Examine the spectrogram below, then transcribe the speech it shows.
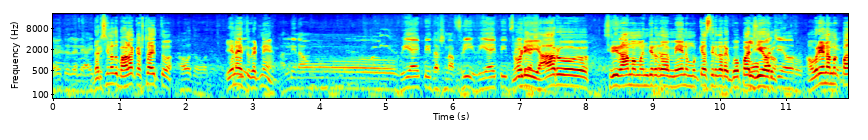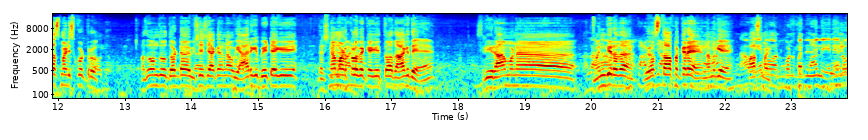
ಅಯೋಧ್ಯೆಯಲ್ಲಿ ಆಯ್ತು. ದರ್ಶನದ ಬಹಳ ಕಷ್ಟ ಇತ್ತು. ಹೌದು ಹೌದು. ಏನಾಯ್ತು ಘಟನೆ? ಅಲ್ಲಿ ನಾವು ವಿ ಐ ಪಿ ದರ್ಶನ ಫ್ರೀ ವಿ ಐ ಪಿ ನೋಡಿ ಯಾರು ಶ್ರೀರಾಮ ಮಂದಿರದ ಮೇನ್ ಮುಖ್ಯಸ್ಥರಿದ್ದಾರೆ ಗೋಪಾಲ್ ಜಿ ಅವರು. ಅವರೇ ನಮಗೆ ಪಾಸ್ ಮಾಡಿಸ್ಕೊಟ್ರು. ಅದೊಂದು ದೊಡ್ಡ ವಿಶೇಷ. ಯಾಕಂದ್ರೆ ನಾವು ಯಾರಿಗೆ ಭೇಟಿಯಾಗಿ ದರ್ಶನ ಮಾಡ್ಕೊಳ್ಬೇಕಾಗಿತ್ತು ಅದಾಗದೆ ಶ್ರೀರಾಮನ ಮಂದಿರದ ವ್ಯವಸ್ಥಾಪಕರೇ ನಮಗೆ ಪಾಸ್ ಮಾಡಿ ಅನ್ಕೊಂಡು ಬಂದಿದ್ದಿಲ್ಲ ಏನೇನೋ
